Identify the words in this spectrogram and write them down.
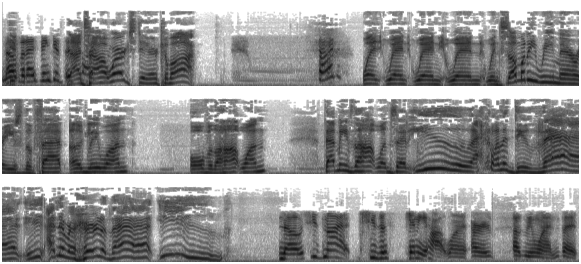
no, but I think it's... That's how it works, dear. Come on. When when when when when somebody remarries the fat ugly one over the hot one, that means the hot one said, "Ew, I don't want to do that. Ew, I never heard of that. Ew." No, she's not. She's a skinny hot one, or ugly one, but...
